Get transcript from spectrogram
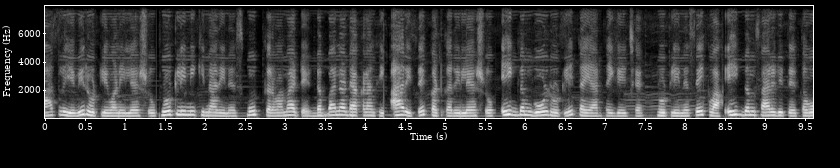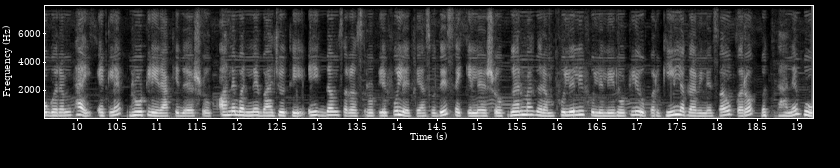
પાતળી એવી રોટલી વણી લેશું. રોટલીની કિનારીને સ્મૂથ કરવા માટે ડબ્બાના ઢાંકણાથી આ રીતે કટ કરી લેશું. એકદમ ગોળ રોટલી તૈયાર થઈ ગઈ છે. રોટલીને શેકવા એકદમ સારી રીતે તવો ગરમ થાય એટલે રોટલી રાખી દેશું. અને બંને બાજુથી એકદમ સરસ રોટલી ફૂલે ત્યાં સુધી શેકી લેશું. ગરમા ગરમ ફૂલેલી ફૂલેલી રોટલી ઉપર ઘી લગાવીને સર્વ કરો. બધાને બહુ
